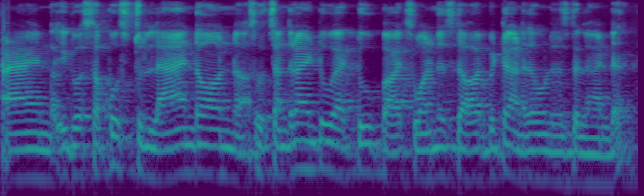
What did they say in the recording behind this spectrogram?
and it was supposed to land on. Uh, so Chandrayaan 2 had two parts. One is the orbiter, another one is the lander,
